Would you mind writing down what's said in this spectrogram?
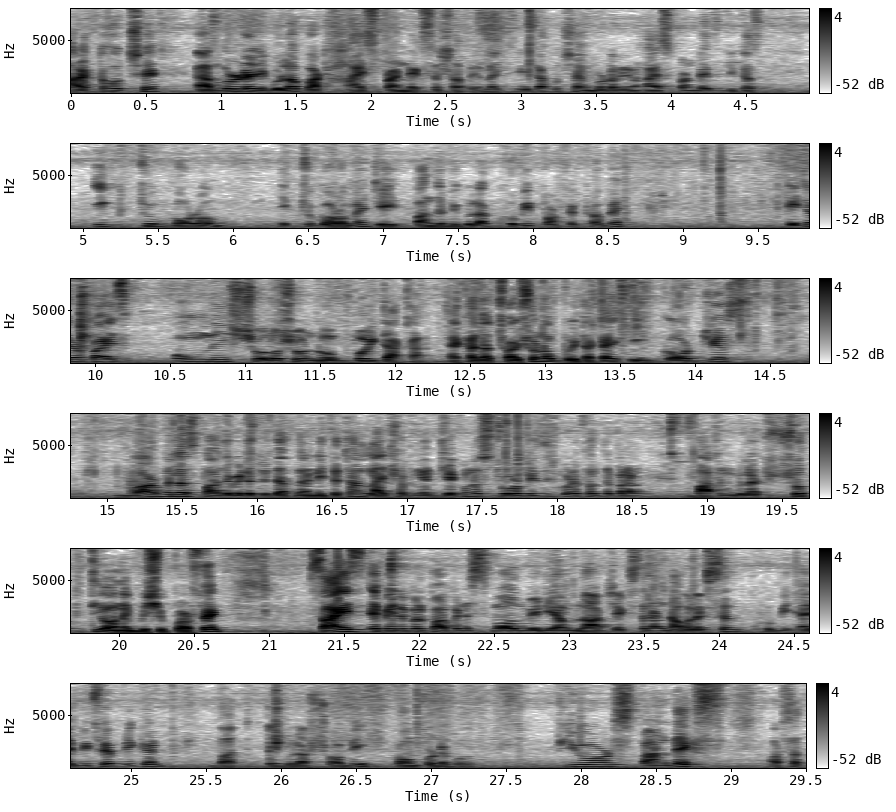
আর একটা হচ্ছে এমব্রয়ডারিগুলো বাট হাই স্পান্ডেক্সের সাথে। লাইক এটা হচ্ছে এমব্রয়ডারি হাই স্পান্ডেক্স বিকজ একটু গরম একটু গরমে, যেই পাঞ্জাবিগুলো খুবই পারফেক্ট হবে। এইটার প্রাইস অনলি ষোলোশো নব্বই টাকা এক হাজার ছয়শো নব্বই টাকায়। এই গর্জিয়াস মার্ভেলাস পাঞ্জাবিটা যদি আপনারা নিতে চান লাইভ শপিংয়ের যে কোনো স্টোর ভিজিট করে ফেলতে পারেন, বাটনগুলো সত্যি অনেক বেশি পারফেক্ট সাইজ অ্যাভেলেবেল পাবেন small medium large XL and double XL খুবই হেভি ফেব্রিকের বাট এগুলো সবই কমফোর্টেবল পিওর স্পান্ডেক্স অর্থাৎ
